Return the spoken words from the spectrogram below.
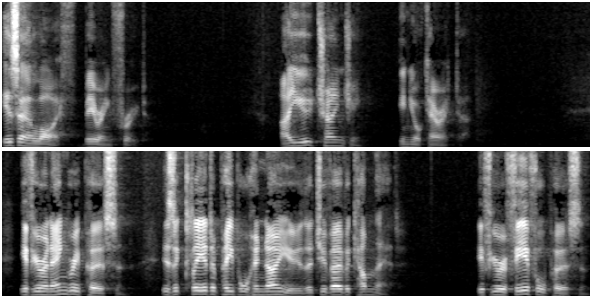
Is our life bearing fruit? Are you changing in your character? If you're an angry person, is it clear to people who know you that you've overcome that? If you're a fearful person,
